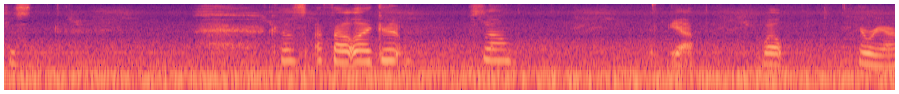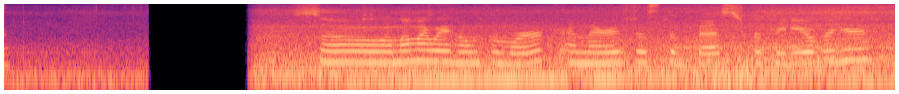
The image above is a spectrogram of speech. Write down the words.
just because I felt like it. So, yeah. Well, here we are. So, I'm on my way home from work, and there is just the best graffiti over here.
